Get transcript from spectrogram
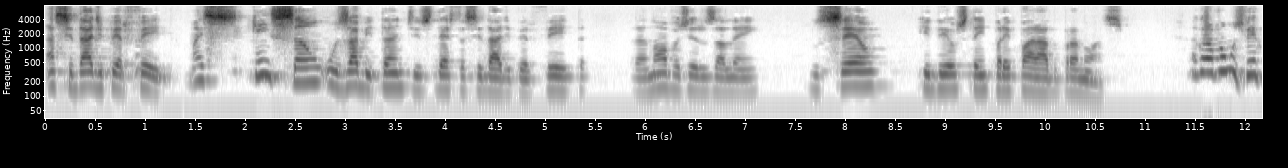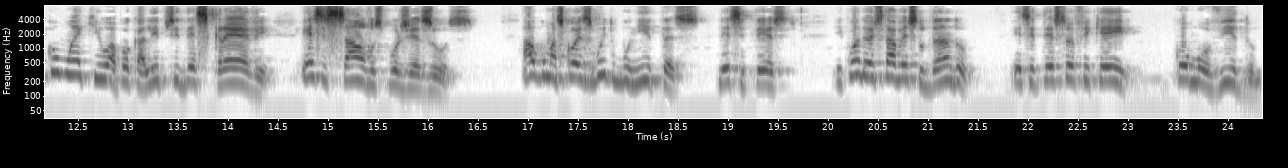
a cidade perfeita, mas quem são os habitantes desta cidade perfeita, da Nova Jerusalém, do céu que Deus tem preparado para nós? Agora vamos ver como é que o Apocalipse descreve esses salvos por Jesus. Há algumas coisas muito bonitas nesse texto, e quando eu estava estudando esse texto eu fiquei comovido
